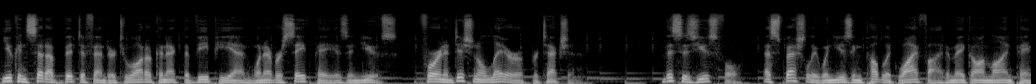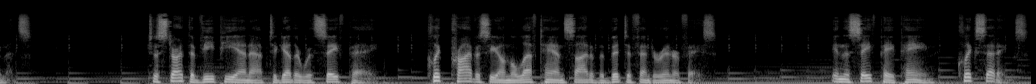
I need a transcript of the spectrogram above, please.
you can set up Bitdefender to auto-connect the VPN whenever SafePay is in use, for an additional layer of protection. This is useful, especially when using public Wi-Fi to make online payments. To start the VPN app together with SafePay, Click Privacy on the left-hand side of the Bitdefender interface. In the SafePay pane, click Settings.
